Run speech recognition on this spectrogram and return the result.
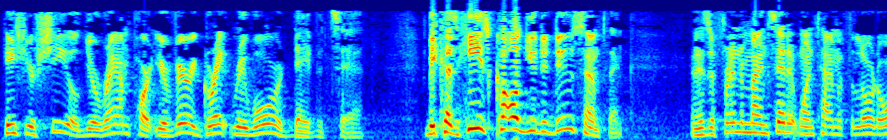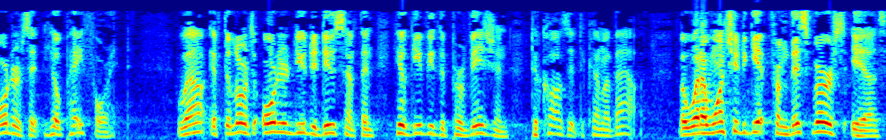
He's your shield, your rampart, your very great reward, David said. Because He's called you to do something. And as a friend of mine said at one time, if the Lord orders it, He'll pay for it. Well, if the Lord's ordered you to do something, He'll give you the provision to cause it to come about. But what I want you to get from this verse is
